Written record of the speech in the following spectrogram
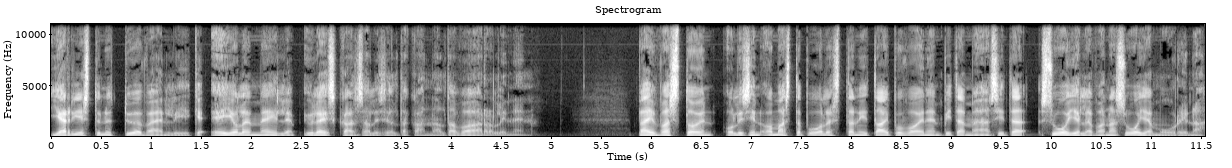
järjestynyt työväenliike ei ole meille yleiskansalliselta kannalta vaarallinen. Päinvastoin olisin omasta puolestani taipuvainen pitämään sitä suojelevana suojamuurina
